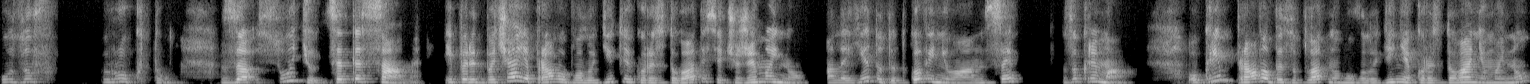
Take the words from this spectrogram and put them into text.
узуфрукту. За суттю це те саме і передбачає право володіти і користуватися чужим майном, але є додаткові нюанси, зокрема, Окрім права безоплатного володіння і користування майном,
